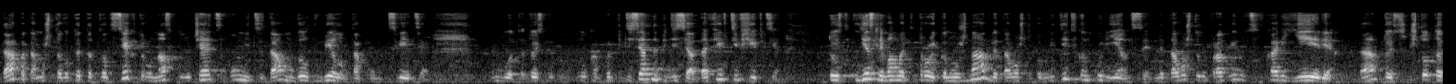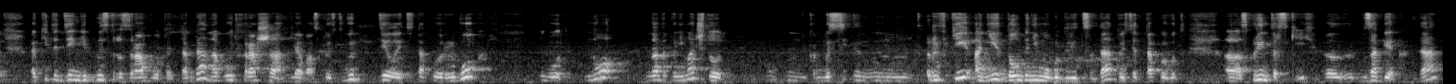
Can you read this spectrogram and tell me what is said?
да, потому что вот этот вот сектор у нас получается, помните, да, он был в белом таком цвете, вот, то есть, ну, как бы 50 на 50, да, 50-50. То есть если вам эта тройка нужна для того, чтобы победить в конкуренции, для того, чтобы продвинуться в карьере, да, то есть что-то, какие-то деньги быстро заработать, тогда она будет хороша для вас. То есть вы делаете такой рывок, вот, но надо понимать, что как бы рывки, они долго не могут длиться, да, то есть это такой вот э, спринтерский э, забег, да,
